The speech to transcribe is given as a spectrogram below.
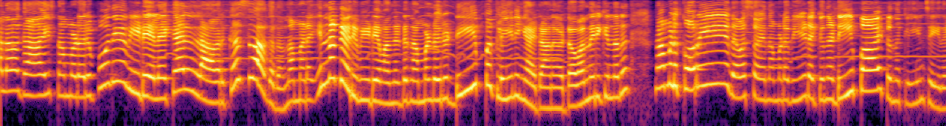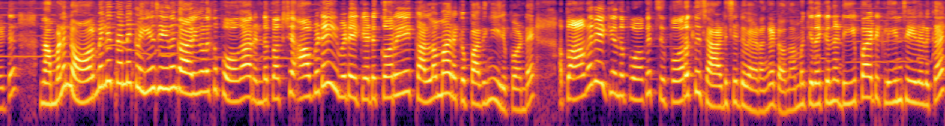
Hello guys നമ്മുടെ ഒരു പുതിയ വീഡിയോയിലേക്ക് എല്ലാവർക്കും സ്വാഗതം. നമ്മുടെ ഇന്നത്തെ ഒരു വീഡിയോ വന്നിട്ട് നമ്മളുടെ ഒരു ഡീപ്പ് ക്ലീനിങ് ആയിട്ടാണ് കേട്ടോ വന്നിരിക്കുന്നത്. നമ്മൾ കുറേ ദിവസമായി നമ്മുടെ വീടൊക്കെ ഒന്ന് ഡീപ്പായിട്ടൊന്ന് ക്ലീൻ ചെയ്തിട്ട് നമ്മൾ നോർമലി തന്നെ ക്ലീൻ ചെയ്തും കാര്യങ്ങളൊക്കെ പോകാറുണ്ട്. പക്ഷെ അവിടെ ഇവിടെയൊക്കെ ആയിട്ട് കുറേ കള്ളന്മാരൊക്കെ പതുങ്ങിയിരിപ്പുണ്ട്. അപ്പോൾ അവരെയൊക്കെ ഒന്ന് പുകച്ച് പുറത്ത് ചാടിച്ചിട്ട് വേണം കേട്ടോ. നമുക്കിതൊക്കെ ഒന്ന് ഡീപ്പായിട്ട് ക്ലീൻ ചെയ്തെടുക്കാൻ.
